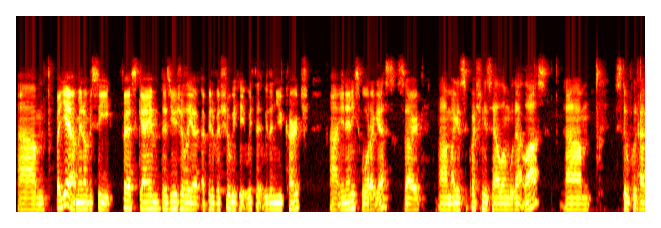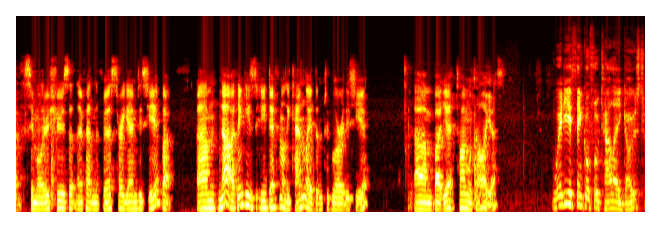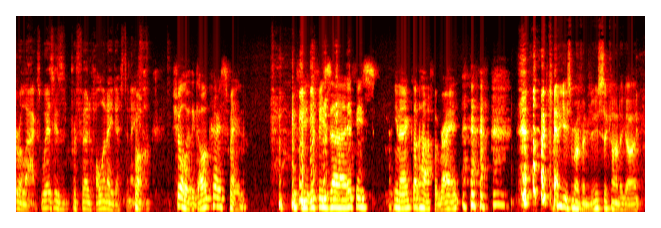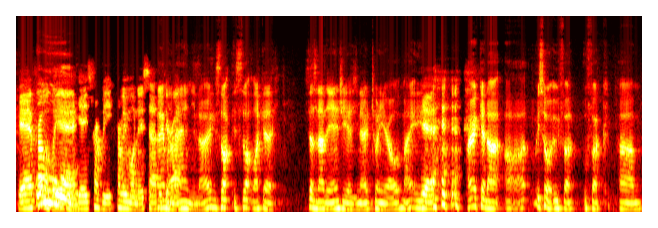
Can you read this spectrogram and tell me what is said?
Um, but yeah, I mean, obviously, first game, there's usually a, a bit of a sugar hit with it with a new coach uh, in any sport, I guess. So um, I guess the question is, how long will that last? Still could have similar issues that they've had in the first three games this year, but um, no, I think he's he definitely can lead them to glory this year. Um, but yeah, time will tell, I guess. Where do you think Ufuk Talay goes to relax? Where's his preferred holiday destination? Oh, surely the Gold Coast, man. if, he, if he's uh, if he's you know got half a brain. I think he's more of a Noosa kind of guy. yeah, probably. Yeah, Ooh. yeah, he's probably probably more Noosa. I think Family you're right. man, you know. He's not. It's not like a. He doesn't have the energy as you know, twenty year old mate. He- Yeah. I reckon. Uh, uh, we saw Ufuk Ufuk um,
